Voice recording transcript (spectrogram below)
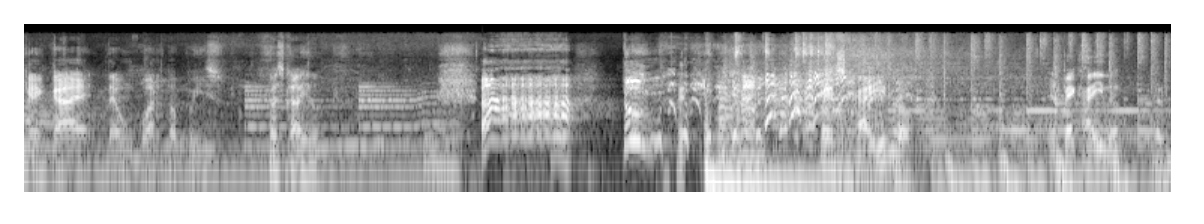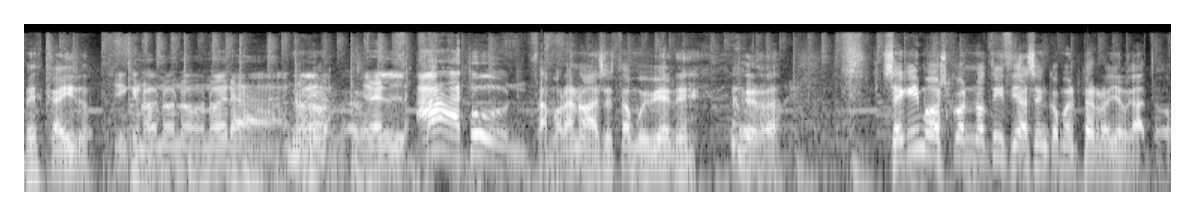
que cae de un cuarto piso? Pues caído. Pescaído. El pez caído. El pez caído. Sí, que no, no, no, no era. No, No, no, era. la- Era el. ¡Ah, atún! Zamorano, has estado muy bien, ¿eh? De verdad. Seguimos con noticias en Como el perro y el gato.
